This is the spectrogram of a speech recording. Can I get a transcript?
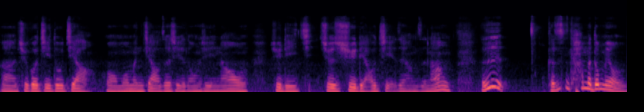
呃去过基督教哦、摩门教这些东西，然后去理解，就是去了解这样子，然后可是可是他们都没有。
